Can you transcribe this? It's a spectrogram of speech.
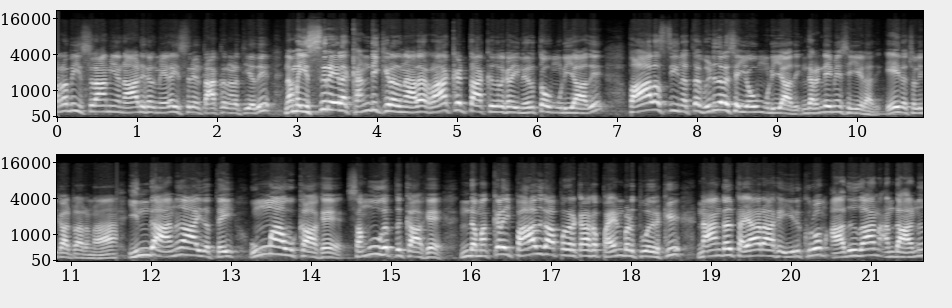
அரபு இஸ்லாமிய நாடுகள் மேலே இஸ்ரேல் தாக்குதல் நடத்தியது நம்ம இஸ்ரேலை கண்டிக்கிறதுனால ராக்கெட் தாக்குதல்களை நிறுத்தவும் முடியாது. பாலஸ்தீனத்தை விடுதலை செய்யவும் முடியாது. இந்த ரெண்டையுமே செய்யலாது. ஏ இதை சொல்லி காட்டுறாருன்னா இந்த அணு ஆயுதத்தை உம்மாவுக்காக சமூகத்துக்காக இந்த மக்களை பாதுகாப்பதற்காக பயன்படுத்துவதற்கு நாங்கள் தயாராக இருக்கிறோம். அதுதான் அந்த அணு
